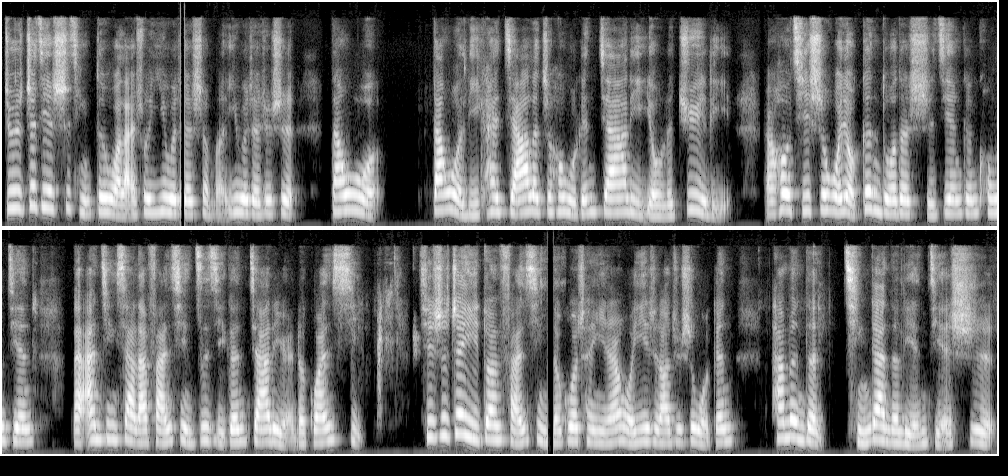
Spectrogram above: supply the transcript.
就是这件事情对我来说意味着什么？意味着就是当我当我离开家了之后，我跟家里有了距离，然后其实我有更多的时间跟空间来安静下来反省自己跟家里人的关系。其实这一段反省的过程也让我意识到，就是我跟他们的情感的连接是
